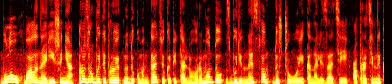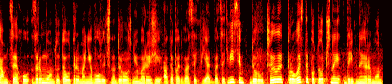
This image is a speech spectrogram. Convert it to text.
було ухвалене рішення розробити проєктну документацію капітального ремонту з будівництвом дощової каналізації. А працівникам цеху з ремонту та утримання вулично-дорожньої мережі АТП 2528 доручили провести поточний дрібний ремонт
